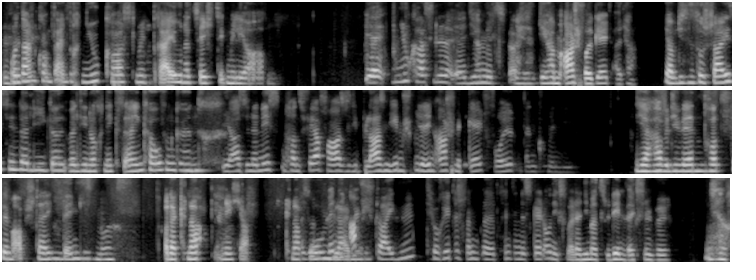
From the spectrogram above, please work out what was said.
Mhm. Und dann kommt einfach Newcastle mit 360 Milliarden. Ja, Newcastle, äh, die haben jetzt, äh, die haben Arsch voll Geld, Alter. Ja, aber die sind so scheiße in der Liga, weil die noch nichts einkaufen können. Ja, also in der nächsten Transferphase, die blasen jedem Spieler den Arsch mit Geld voll und dann kommen die. Ja, aber die werden trotzdem absteigen, denke ich mal. Oder knapp nicht, ja. Knapp Also, oben wenn die bleiben. absteigen, theoretisch dann äh, bringt ihnen das Geld auch nichts, weil dann niemand zu denen wechseln will. Ja.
